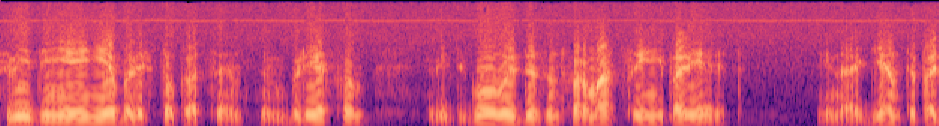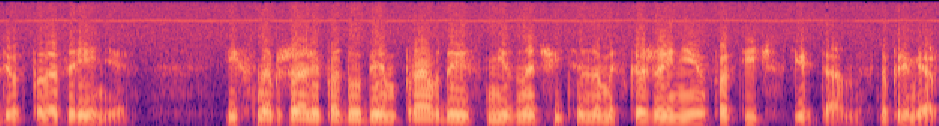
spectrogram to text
Сведения не были стопроцентным блефом, ведь голой дезинформации не поверят и на агента падет подозрение. Их снабжали подобием правды с незначительным искажением фактических данных. Например,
